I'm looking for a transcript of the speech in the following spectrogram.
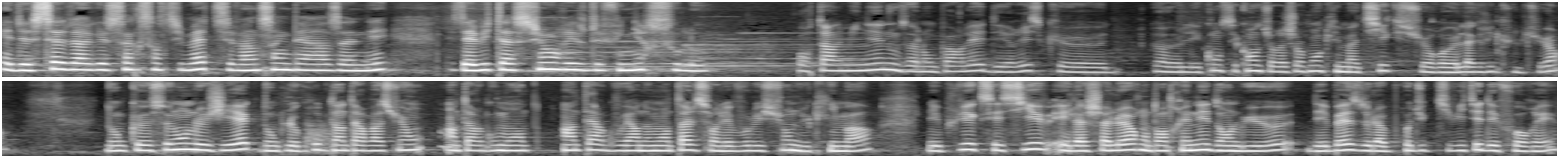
et de 7,5 cm ces 25 dernières années. Les habitations risquent de finir sous l'eau. Pour terminer, nous allons parler des risques, euh, les conséquences du réchauffement climatique sur euh, l'agriculture. Donc, euh, selon le GIEC, donc le groupe d'intervention intergouvernemental sur l'évolution du climat, les pluies excessives et la chaleur ont entraîné dans l'UE des baisses de la productivité des forêts,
